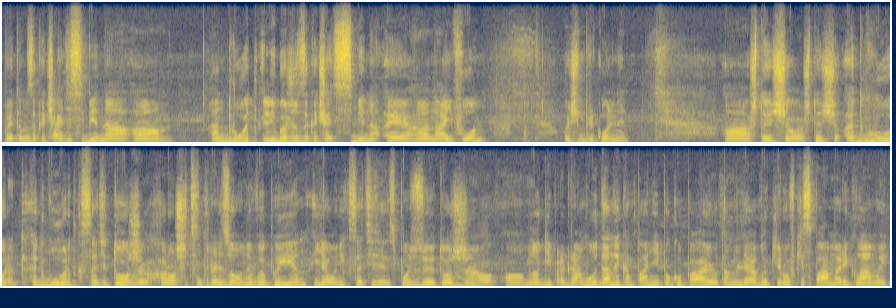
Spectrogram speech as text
Поэтому закачайте себе на Android, либо же закачайте себе на, э, на iPhone – очень прикольный. А, что еще? Что еще? AdGuard. AdGuard, кстати, тоже хороший централизованный VPN. Я у них, кстати, использую тоже а, многие программы у данной компании покупаю там для блокировки спама, рекламы,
